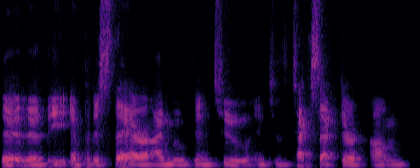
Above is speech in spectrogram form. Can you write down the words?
the the impetus there. I moved into into the tech sector um,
